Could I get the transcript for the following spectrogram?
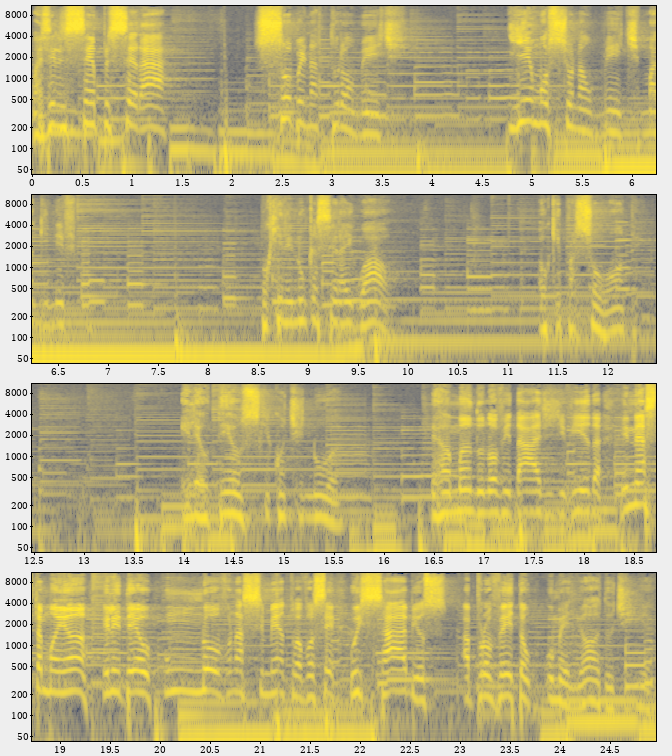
mas ele sempre será sobrenaturalmente e emocionalmente magnífico, porque ele nunca será igual ao que passou ontem. Ele é o Deus que continua derramando novidade de vida, e nesta manhã Ele deu um novo nascimento a você. Os sábios aproveitam o melhor do dia.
